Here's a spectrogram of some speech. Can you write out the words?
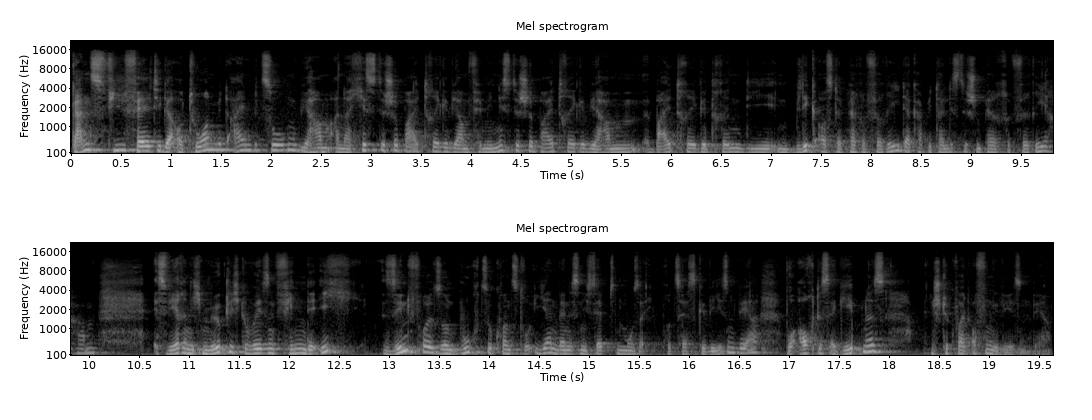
ganz vielfältige Autoren mit einbezogen. Wir haben anarchistische Beiträge, wir haben feministische Beiträge, wir haben Beiträge drin, die einen Blick aus der Peripherie, der kapitalistischen Peripherie haben. Es wäre nicht möglich gewesen, finde ich, sinnvoll, so ein Buch zu konstruieren, wenn es nicht selbst ein Mosaikprozess gewesen wäre, wo auch das Ergebnis ein Stück weit offen gewesen wäre.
